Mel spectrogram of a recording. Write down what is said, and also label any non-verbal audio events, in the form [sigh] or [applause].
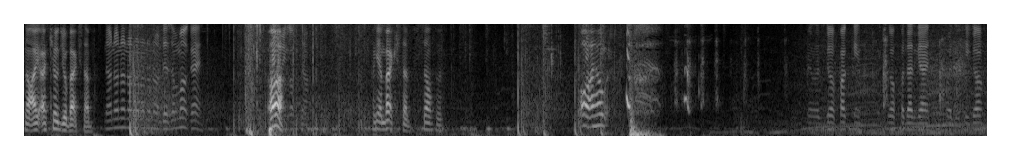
No, I, I killed your backstab. No, no, no, no, no, no, no, no. There's one more guy. Oh! I'm getting backstabbed southward. Oh, I help. yeah, [laughs] let's go fucking go for that guy. Where did he go?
